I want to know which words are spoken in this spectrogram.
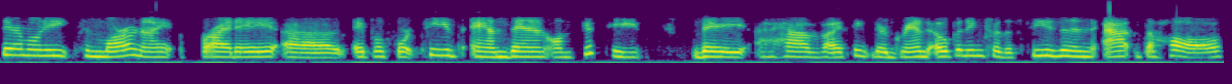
ceremony tomorrow night, Friday, uh, April 14th, and then on 15th they have, I think, their grand opening for the season at the hall,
